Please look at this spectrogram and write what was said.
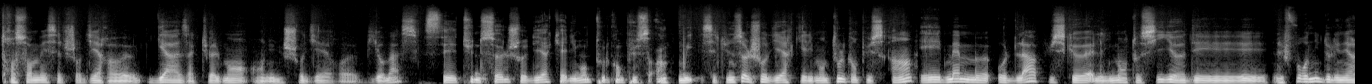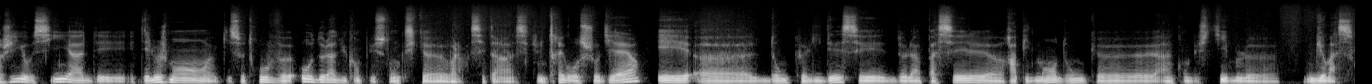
Transformer cette chaudière euh, gaz actuellement en une chaudière euh, biomasse. C'est une seule chaudière qui alimente tout le campus 1. Oui, c'est une seule chaudière qui alimente tout le campus 1 et même euh, au-delà, puisqu'elle alimente aussi des. Elle fournit de l'énergie aussi à des, des logements qui se trouvent au-delà du campus. Donc voilà, c'est un- c'est une très grosse chaudière et donc l'idée c'est de la passer euh, rapidement donc euh, un combustible euh, biomasse.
